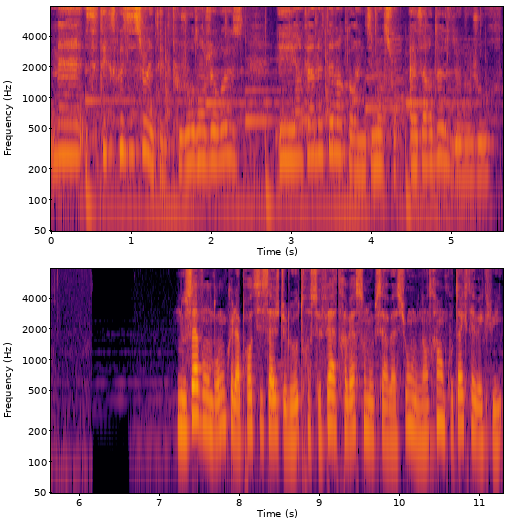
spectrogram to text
Mais cette exposition est-elle toujours dangereuse et incarne-t-elle encore une dimension hasardeuse de nos jours? Nous savons donc que l'apprentissage de l'autre se fait à travers son observation ou une entrée en contact avec lui,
